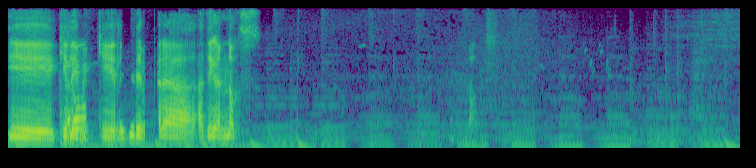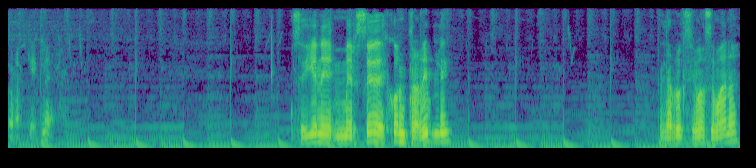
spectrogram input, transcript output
Eh, que, le, que le quiere pegar a, a Tegan Knox. No. Pero más que claro. Se viene Mercedes contra Ripley en la próxima semana.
